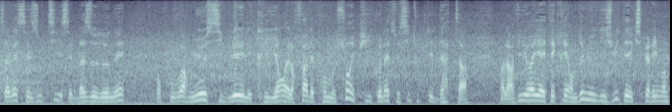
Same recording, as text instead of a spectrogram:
vous savez, ces outils et ces bases de données pour pouvoir mieux cibler les clients et leur faire des promotions et puis connaissent aussi toutes les datas. Voilà, VOI a été créé en 2018 et expérimente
